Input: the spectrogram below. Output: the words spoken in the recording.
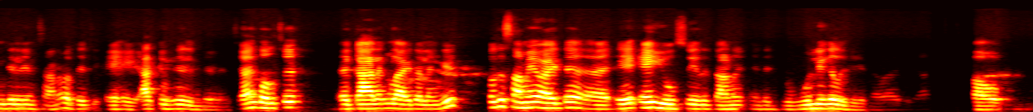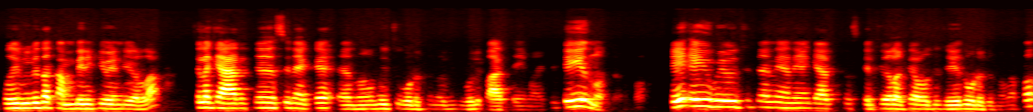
ഇന്റലിജൻസ് ആണ്. പ്രത്യേകിച്ച് എ ഐ ആർട്ടിഫിഷ്യൽ ഇന്റലിജൻസ് ഞാൻ കുറച്ച് കാലങ്ങളായിട്ട് അല്ലെങ്കിൽ കുറച്ച് സമയമായിട്ട് എ ഐ യൂസ് ചെയ്തിട്ടാണ് എന്റെ ജോലികൾ ഒരു വിവിധ കമ്പനിക്ക് വേണ്ടിയുള്ള ചില ക്യാരക്ടേഴ്സിനെയൊക്കെ നിർമ്മിച്ചു കൊടുക്കുന്ന ഒരു ജോലി പാർട്ട് ടൈം ആയിട്ട് ചെയ്യുന്നുണ്ട്. അപ്പോൾ എ ഐ ഉപയോഗിച്ചിട്ട് തന്നെയാണ് ഞാൻ ക്യാരക്ടർ സ്കെച്ചുകളൊക്കെ അവർക്ക് ചെയ്തു കൊടുക്കുന്നത്. അപ്പോൾ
